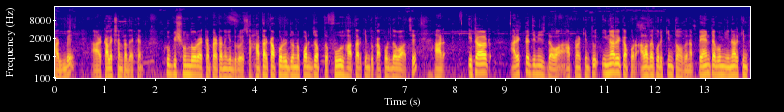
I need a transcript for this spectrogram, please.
থাকবে। আর কালেকশনটা দেখেন খুবই সুন্দর একটা প্যাটার্নে কিন্তু রয়েছে। হাতার কাপড়ের জন্য পর্যাপ্ত ফুল হাতার কিন্তু কাপড় দেওয়া আছে। আর এটার আরেকটা জিনিস দেওয়া, আপনার কিন্তু ইনারের কাপড় আলাদা করে কিনতে হবে না। প্যান্ট এবং ইনার কিন্তু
